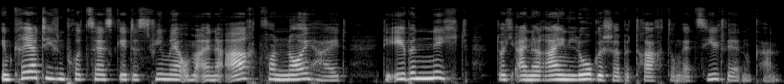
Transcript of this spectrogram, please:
Im kreativen Prozess geht es vielmehr um eine Art von Neuheit, die eben nicht durch eine rein logische Betrachtung erzielt werden kann.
